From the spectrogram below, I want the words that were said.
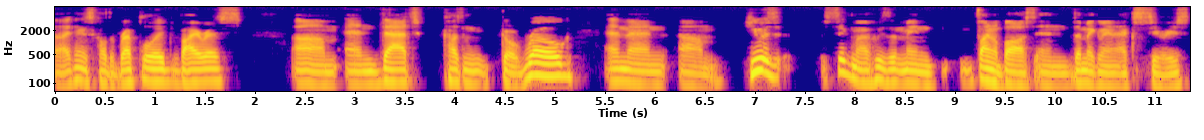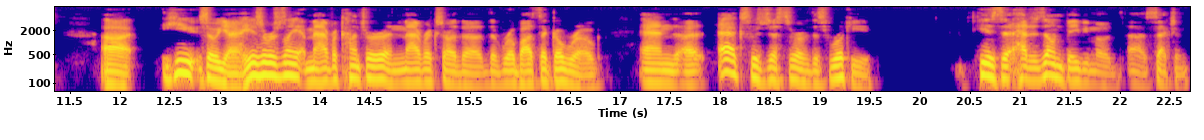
uh, I think it's called the Reploid virus, um, and that him go rogue. And then um, he was Sigma, who's the main final boss in the Mega Man X series. Uh, he so yeah, he was originally a Maverick hunter, and Mavericks are the the robots that go rogue. And uh, X was just sort of this rookie. He has, had his own baby mode uh, section.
